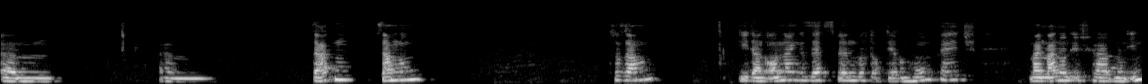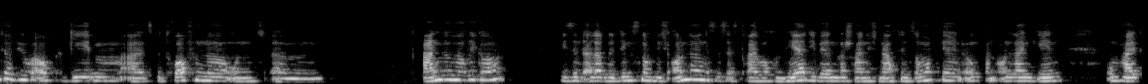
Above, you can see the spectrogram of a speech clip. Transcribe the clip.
ähm, ähm, Daten Sammlung zusammen, die dann online gesetzt werden wird auf deren Homepage. Mein Mann und ich haben ein Interview auch gegeben als Betroffene und ähm, Angehöriger. Die sind allerdings noch nicht online, das ist erst drei Wochen her. Die werden wahrscheinlich nach den Sommerferien irgendwann online gehen, um halt,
